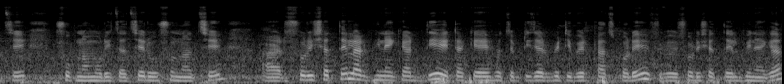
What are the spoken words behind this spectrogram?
আছে, শুকনো মরিচ আছে, রসুন আছে, আর সরিষার তেল আর ভিনেগার দিয়ে এটাকে হচ্ছে প্রিজারভেটিভের কাজ করে সরিষার তেল, ভিনেগার।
